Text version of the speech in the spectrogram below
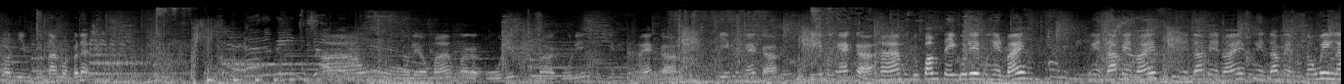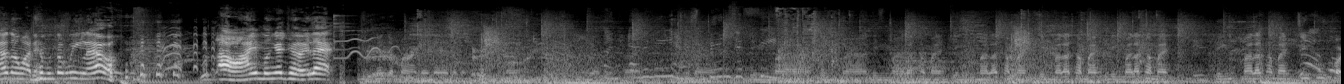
เอาทีมกูตายหมดปะเนี่ย Enemy เอา double เร็วมามากับกูดิ มากับกูดิกิมมึงแอคเหรอกิมมึงแอคเหรอกิมมึงแอคเหรอฮะมึงดูป้อมตีกูดิ มึงเห็นไหม enemy. มึงเห็นดาเมจไหมมึงเห็นดาเมจไหมมึงเห็นดาเมจมึงต้องวิ่งแล้วจังหวะนี้มึงต้องวิ่งแล้วกูต่อให้มึงเฉยๆแหละมึงน่าจะมาแน่ๆเลย An enemy has been ลิงมาลิงมาลิงมาแล้วทำไมลิงมาแล้วทำไมลิงมาแล้วทำไมลิงมาแล้วทำไมลิงมาแล้วทำไมนี่กูขอ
